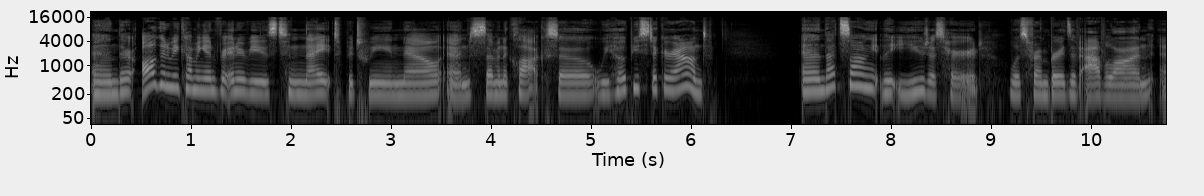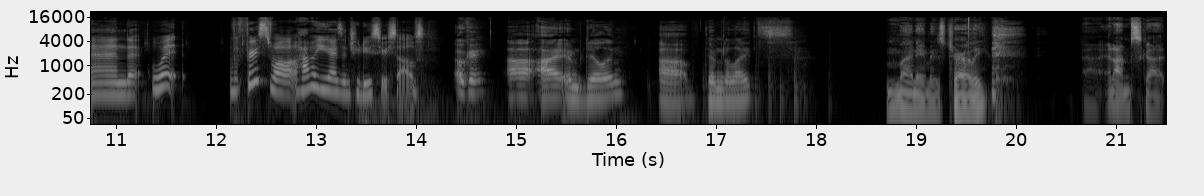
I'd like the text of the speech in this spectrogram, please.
and they're all going to be coming in for interviews tonight between now and 7 o'clock so we hope you stick around and that song that you just heard was from birds of avalon and what first of all how about you guys introduce yourselves Okay. Uh, I am Dylan. Uh, Dim Delights. My name is Charlie. Uh, and I'm Scott.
